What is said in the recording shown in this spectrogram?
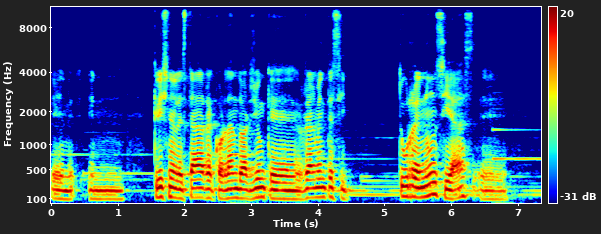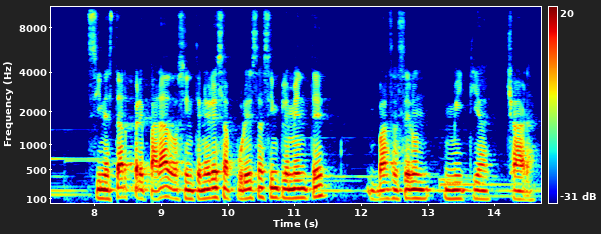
en, Krishna le está recordando a Arjun que realmente si tú renuncias, eh, sin estar preparado, sin tener esa pureza, simplemente vas a ser un mitya chara.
